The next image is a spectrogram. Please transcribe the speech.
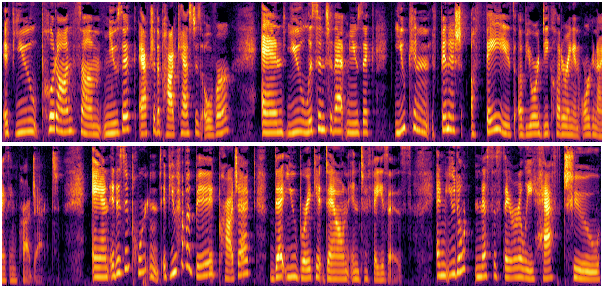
if you put on some music after the podcast is over and you listen to that music you can finish a phase of your decluttering and organizing project. And it is important if you have a big project that you break it down into phases. And you don't necessarily have to,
